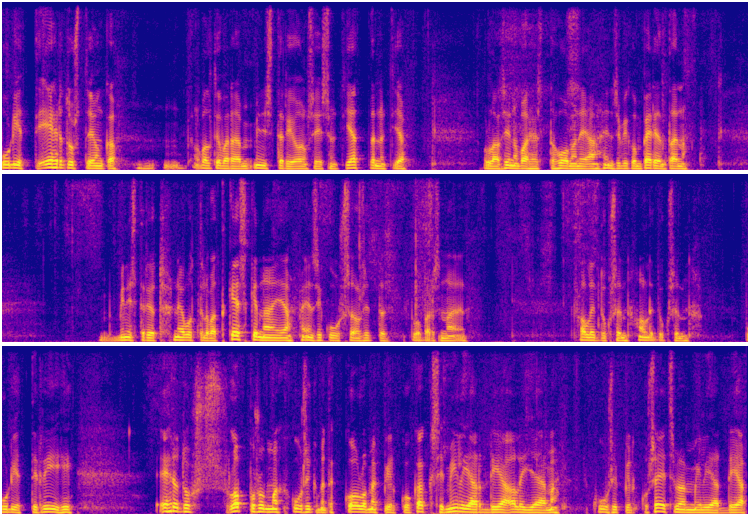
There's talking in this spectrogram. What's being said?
budjettiehdotusta, jonka valtiovarainministeriö on siis nyt jättänyt ja ollaan siinä vaiheessa, että huomenna ja ensi viikon perjantaina ministeriöt neuvottelevat keskenään ja ensi kuussa on sitten tuo varsinainen hallituksen, hallituksen budjettiriihi. Ehdotus loppusumma 63,2 miljardia, alijäämä 6,7 miljardia.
